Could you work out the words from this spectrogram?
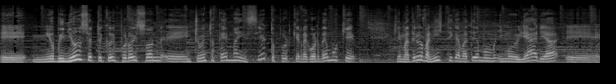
Eh, mi opinión, ¿cierto? Que hoy por hoy son eh, instrumentos cada vez más inciertos, porque recordemos que, que en materia urbanística, en materia inmo- inmobiliaria, eh,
